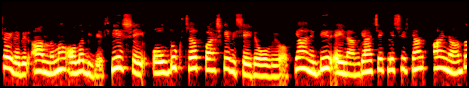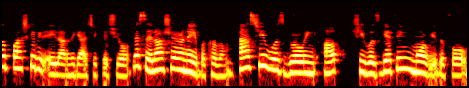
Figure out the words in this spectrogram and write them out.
şöyle bir anlamı olabilir. Bir şey oldukça başka bir şey de oluyor. Yani bir eylem gerçekleşirken aynı anda başka bir eylem de gerçekleşiyor. Mesela şu örneğe bakalım. As she was growing up, she was getting more beautiful.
